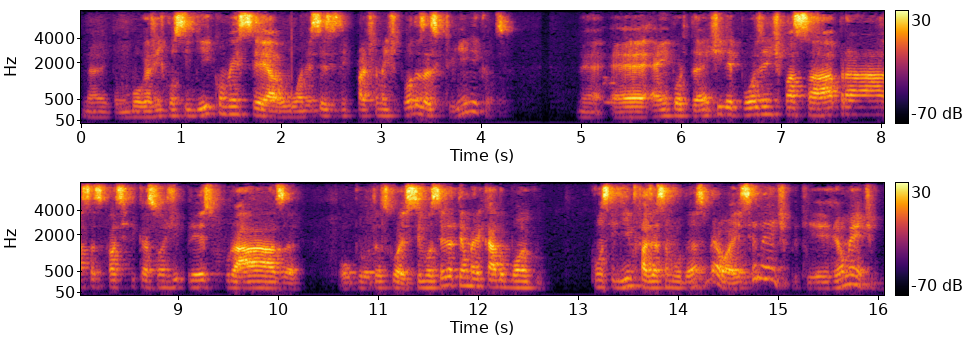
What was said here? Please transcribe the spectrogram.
Né? Então, a gente conseguir convencer o anestesista em praticamente todas as clínicas né? é, é importante e depois a gente passar para essas classificações de preço por asa ou por outras coisas. Se você já tem um mercado bom conseguir fazer essa mudança, meu, é excelente, porque realmente,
